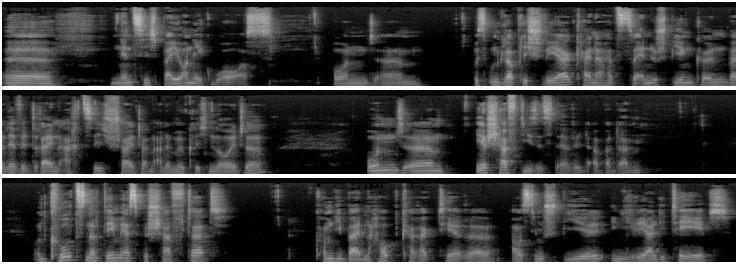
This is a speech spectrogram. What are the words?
äh, nennt sich Bionic Wars. Und ähm, ist unglaublich schwer. Keiner hat es zu Ende spielen können. Bei Level 83 scheitern alle möglichen Leute. Und ähm, er schafft dieses Level aber dann. Und kurz nachdem er es geschafft hat, kommen die beiden Hauptcharaktere aus dem Spiel in die Realität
